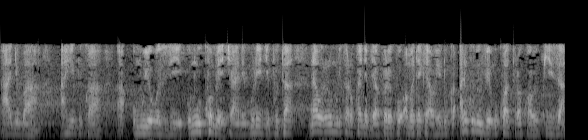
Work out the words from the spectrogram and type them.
hanyuma ahinduka ah, umuyobozi umwe ukomeye cyane muri egiputa. Nawe rero muri kano kanya byakoreye ko amateka yawe ahinduka ariko bivuye mu kwatura kwawe kwiza.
